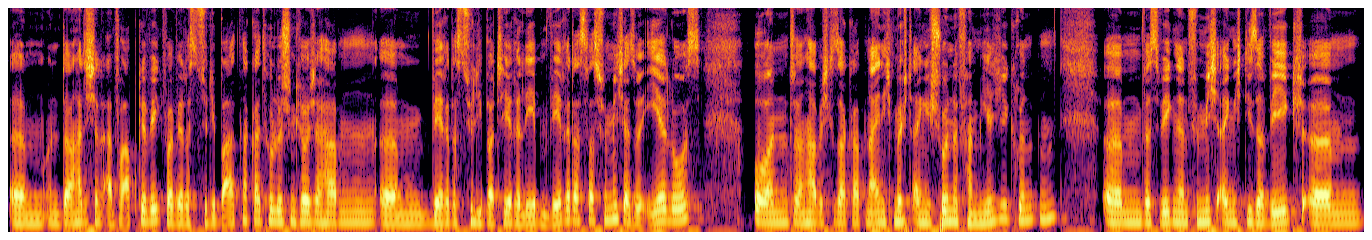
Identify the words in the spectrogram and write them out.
Ähm, und da hatte ich dann einfach abgewegt, weil wir das Zölibat der katholischen Kirche haben. Ähm, wäre das zölibatäre Leben, wäre das was für mich, also ehelos. Und dann habe ich gesagt gehabt, nein, ich möchte eigentlich schon eine Familie gründen, ähm, weswegen dann für mich eigentlich dieser Weg ähm,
